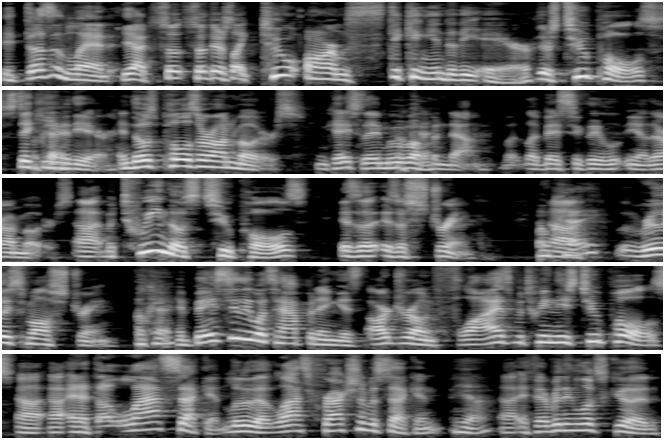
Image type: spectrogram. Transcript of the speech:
It doesn't land. Yeah. So so there's like two arms sticking into the air. There's two poles sticking okay. into the air, and those poles are on motors. Okay, so they move okay. up and down, but like basically, you know, they're on motors. Uh, between those two poles is a is a string. Okay. Uh, really small string. Okay. And basically, what's happening is our drone flies between these two poles, uh, uh and at the last second, literally the last fraction of a second, yeah. Uh, if everything looks good,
